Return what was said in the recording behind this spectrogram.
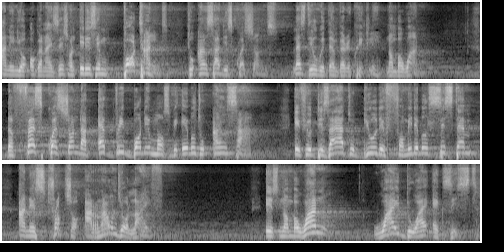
and in your organization. It is important to answer these questions. Let's deal with them very quickly. Number one the first question that everybody must be able to answer if you desire to build a formidable system and a structure around your life is number one why do i exist?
